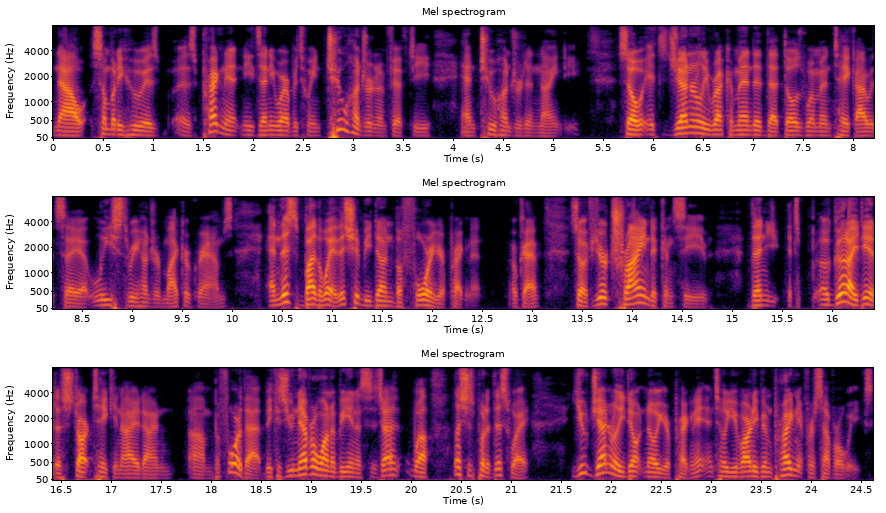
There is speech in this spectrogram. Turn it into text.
Now, somebody who is, is pregnant needs anywhere between 250 and 290. So it's generally recommended that those women take, I would say, at least 300 micrograms. And this, by the way, this should be done before you're pregnant. Okay? So if you're trying to conceive, then you, it's a good idea to start taking iodine um, before that because you never want to be in a suggest. Well, let's just put it this way: you generally don't know you're pregnant until you've already been pregnant for several weeks.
